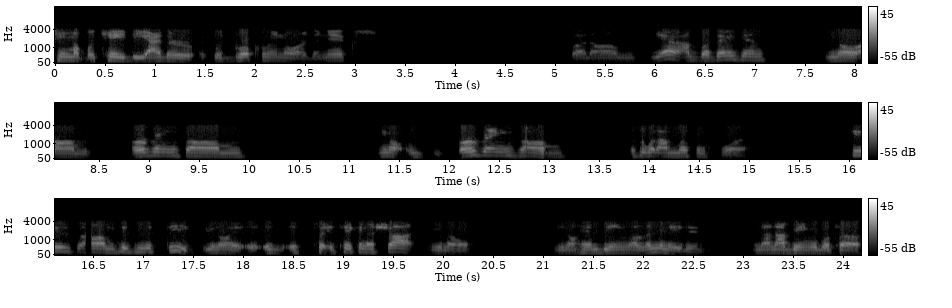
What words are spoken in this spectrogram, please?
team up with KD either with Brooklyn or the Knicks. But um yeah, but then again, you know um Irving's um you know Irving's um this is what I'm looking for. His um his mystique, you know, is is t- taking a shot, you know, you know him being eliminated, you know, not being able to,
